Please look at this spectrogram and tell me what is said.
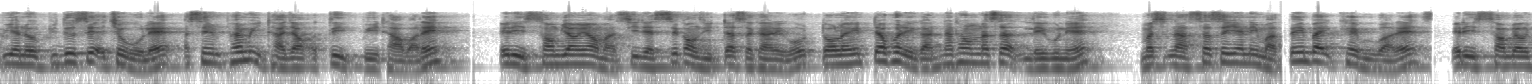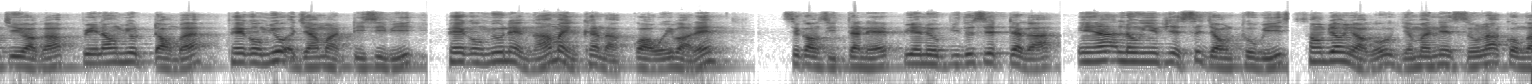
PNO ပြည်သူ့စစ်အချို့ကိုလည်းအစဉ်ဖမ်းမိထားကြောင်းအသိပေးထားပါတယ်။ အဲ့ဒီဆောင်းပြောင်းရောက်မှာစီးတဲ့စစ်ကောင်စီတပ်စခန်းတွေကိုတော်လိုင်းတပ်ဖွဲ့တွေက2024ခုနှစ်မတ်လ16ရက်နေ့မှာသိမ်းပိုက်ခဲ့ပူပါတယ်။အဲ့ဒီဆောင်းပြောင်းကြေးရွာကပင်လောင်းမြို့တောင်ဘက်ဖေကုံမြို့အကြားမှာ TCB ဖေကုံမြို့နဲ့9မိုင်ခန့်သာကွာဝေးပါတယ်။စစ်ကောင်စီတပ်နဲ့ PNO ပြည်သူ့စစ်တပ်ကအင်အားအလုံးရင်းဖြင့်စစ်ကြောင်းထိုးပြီးဆောင်းပြောင်းရွာကိုယမန်နှစ်ဇွန်လအကုန်က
